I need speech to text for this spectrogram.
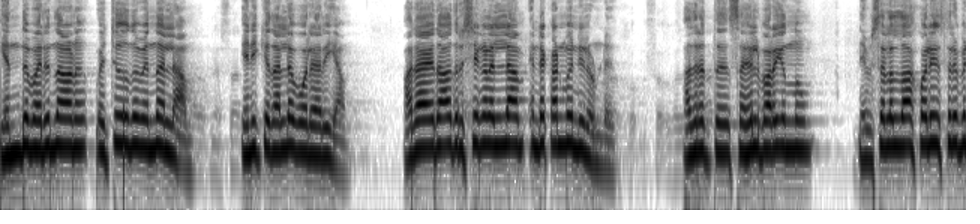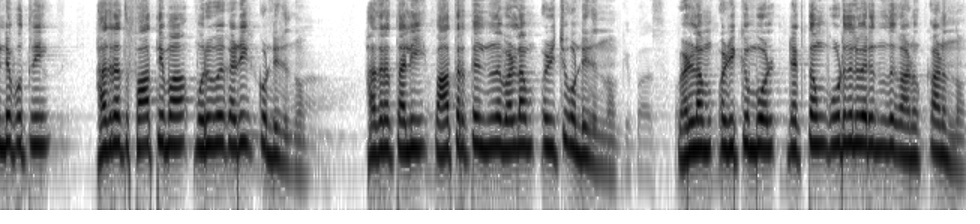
എന്ത് മരുന്നാണ് വെച്ചതെന്നും എന്നെല്ലാം എനിക്ക് നല്ലപോലെ അറിയാം. അതായത് ആ ദൃശ്യങ്ങളെല്ലാം എന്റെ കൺമുന്നിലുണ്ട്. ഹദ്രത്ത് സഹിൽ പറയുന്നു നബി സല്ലല്ലാഹു അലൈഹി സ്വലമിന്റെ പുത്രി ഹദ്രത്ത് ഫാത്തിമ മുറിവ് കഴുകിക്കൊണ്ടിരുന്നു. ഹദ്രത്ത് അലി പാത്രത്തിൽ നിന്ന് വെള്ളം ഒഴിച്ചുകൊണ്ടിരുന്നു. വെള്ളം ഒഴിക്കുമ്പോൾ രക്തം കൂടുതൽ വരുന്നത് കാണു കാണുന്നു.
